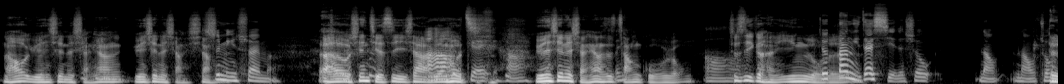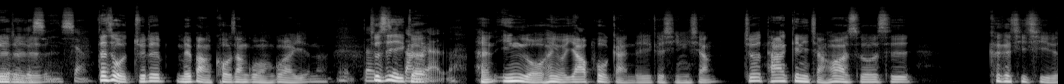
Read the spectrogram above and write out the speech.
然后原先的想象，原先的想象，施明帅吗？呃，我先解释一下，然后原先的想象是张国荣，就是一个很阴柔的。就当你在写的时候。脑脑中有一个形象，但是我觉得没办法扣张国荣过来演了，啊，就是一个很阴柔、很有压迫感的一个形象。就是他跟你讲话的时候是客客气气的，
